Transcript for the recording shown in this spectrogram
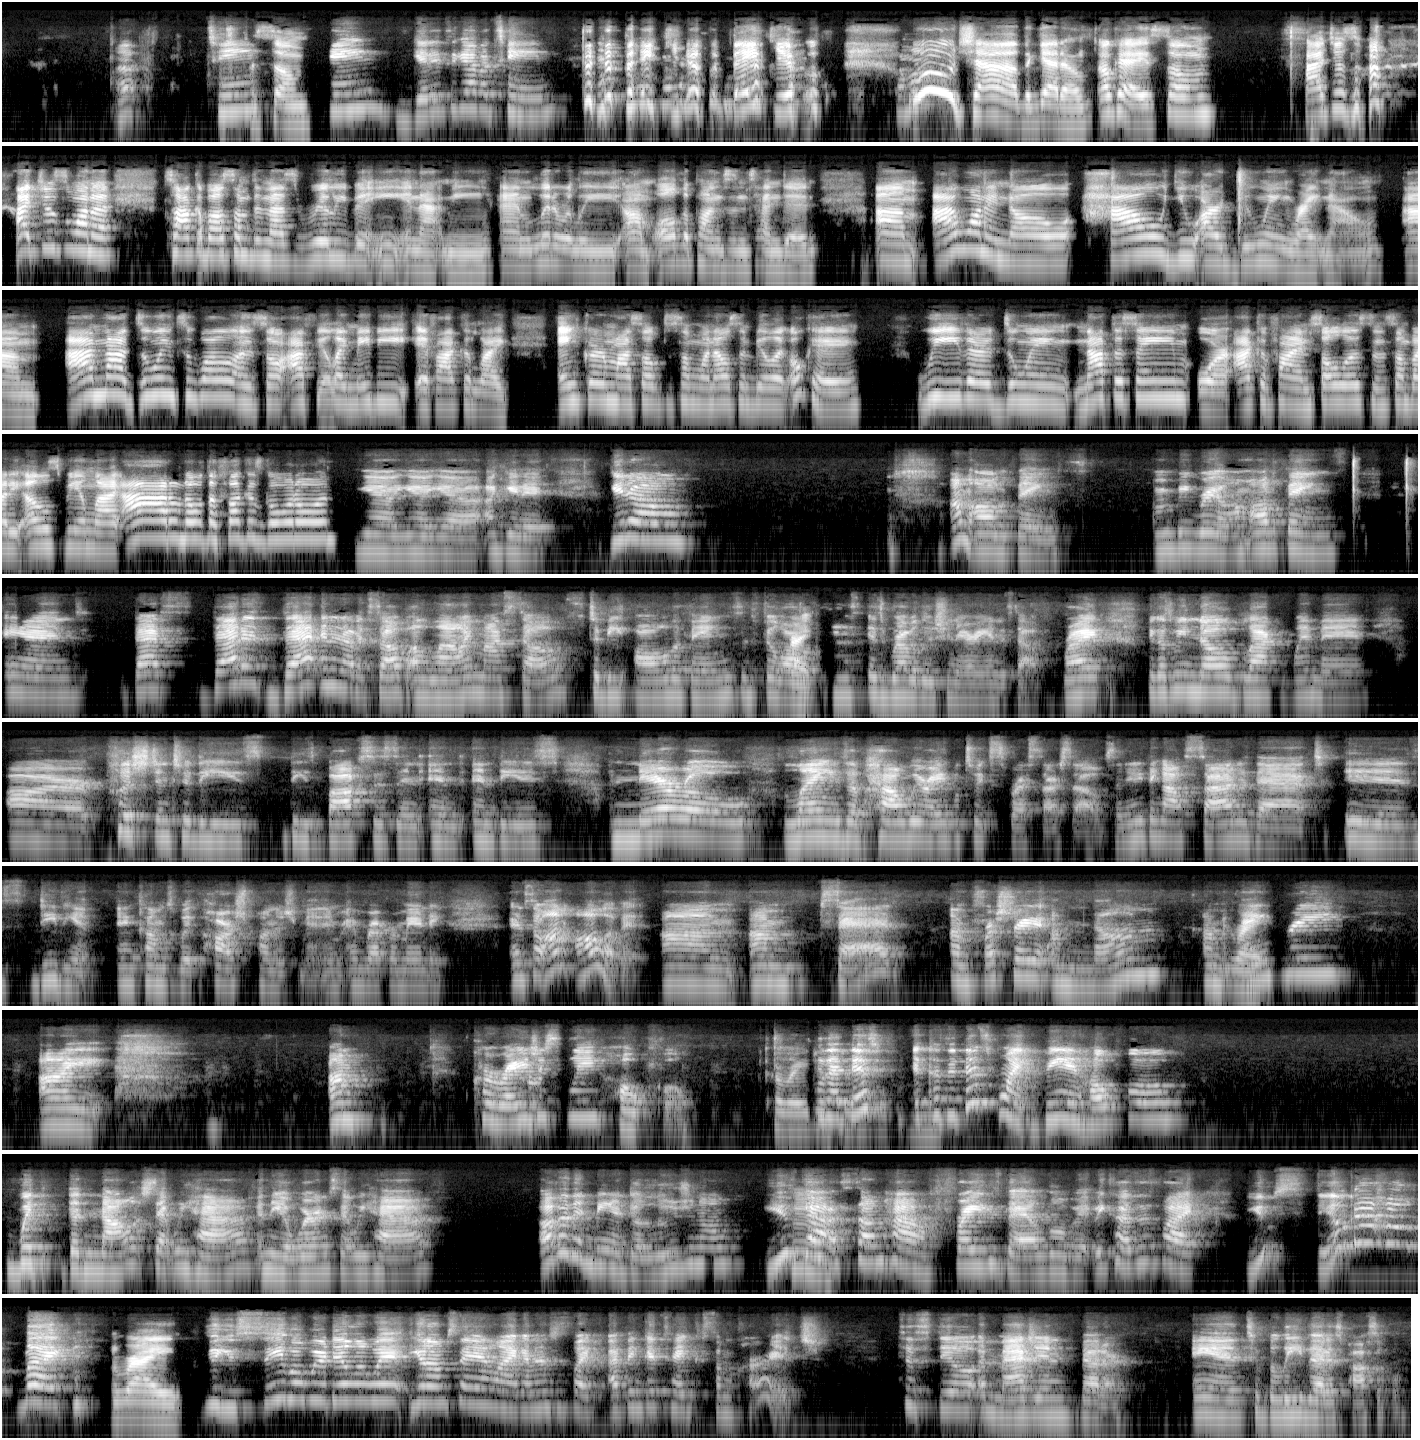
Uh, Team. So team, get it together, team. thank you. Thank you. Woo, child, the ghetto. Okay, so I just I just want to talk about something that's really been eating at me and literally um, all the puns intended. Um, I want to know how you are doing right now. Um, I'm not doing too well. And so I feel like maybe if I could like anchor myself to someone else and be like, okay, we either doing not the same or I could find solace in somebody else being like, I don't know what the fuck is going on. Yeah, yeah, yeah. I get it. You know, I'm all the things. I'm gonna be real. I'm all the things. And that's that is that in and of itself, allowing myself to be all the things and feel all right. the things is revolutionary in itself, right? Because we know black women are pushed into these these boxes and and and these narrow lanes of how we're able to express ourselves and anything outside of that is deviant and comes with harsh punishment and, and reprimanding and so i'm all of it um i'm sad i'm frustrated i'm numb i'm right. angry i i'm courageously hopeful courageous. Because at this, because at this point, being hopeful with the knowledge that we have and the awareness that we have, other than being delusional, you've hmm. got to somehow phrase that a little bit because it's like you still got hope. Like, right? Do you see what we're dealing with? You know what I'm saying? Like, and it's just like I think it takes some courage to still imagine better and to believe that it's possible.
